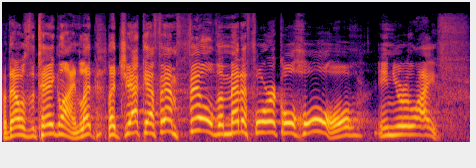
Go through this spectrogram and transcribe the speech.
But that was the tagline. Let, let Jack FM fill the metaphorical hole in your life.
